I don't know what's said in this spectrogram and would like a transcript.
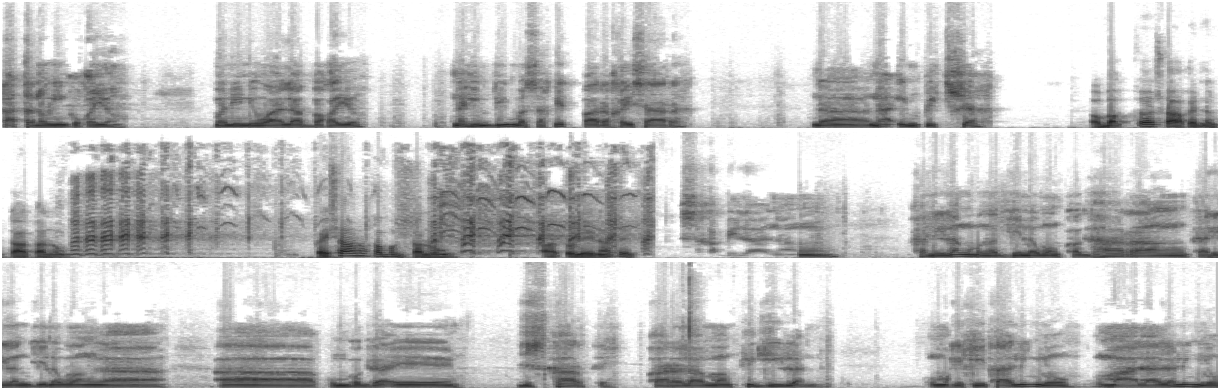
tatanungin ko kayo. Maniniwala ba kayo na hindi masakit para kay Sarah? Na na-impeach siya? O, ba't ka sa akin nagtatanong? Kay Sarah ka magtanong. Ah, tuloy natin. Sa kabila ng kanilang mga ginawang pagharang, kanilang ginawang ah, ah, kumbaga eh, diskarte para lamang pigilan. Kung makikita ninyo, kung maalala ninyo,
